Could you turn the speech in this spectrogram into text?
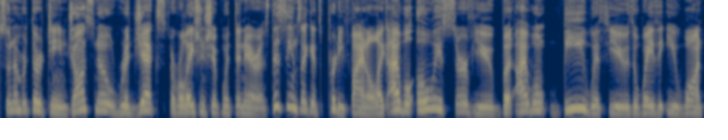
So number 13, Jon Snow rejects a relationship with Daenerys. This seems like it's pretty final. Like, I will always serve you, but I won't be with you the way that you want.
